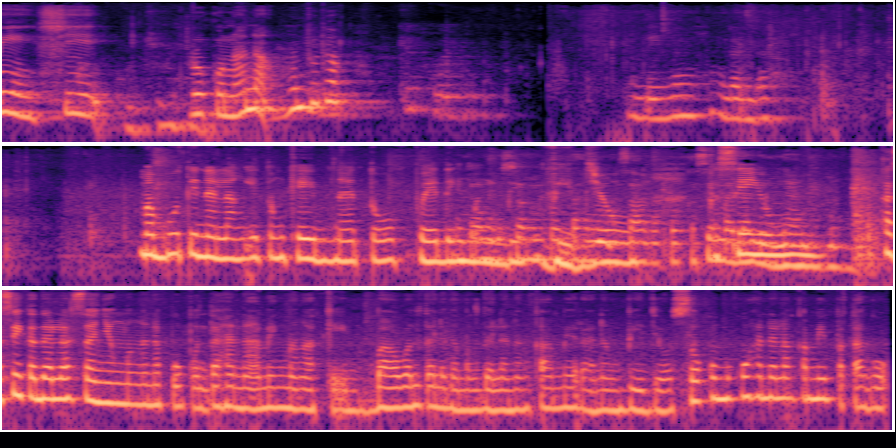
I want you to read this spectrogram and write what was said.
ನೀ ಶಿ ರುಕುನನ ಹೊಂದುದ Hindi na. Ganda. Mabuti na lang itong cave na to pwedeng mag-video. Kasi, kasi yung kasi kadalasan yung mga napupuntahan naming mga cave, bawal talaga magdala ng camera ng video. So kumukuha na lang kami patago.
